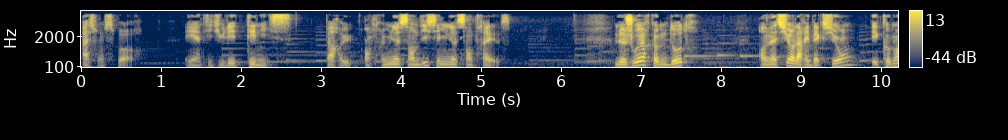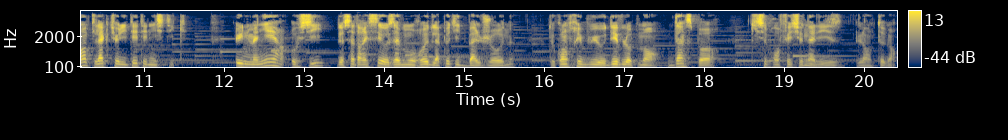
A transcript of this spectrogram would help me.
à son sport et intitulé Tennis, paru entre 1910 et 1913. Le joueur, comme d'autres, en assure la rédaction et commente l'actualité tennistique. Une manière aussi de s'adresser aux amoureux de la petite balle jaune, de contribuer au développement d'un sport qui se professionnalise lentement.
